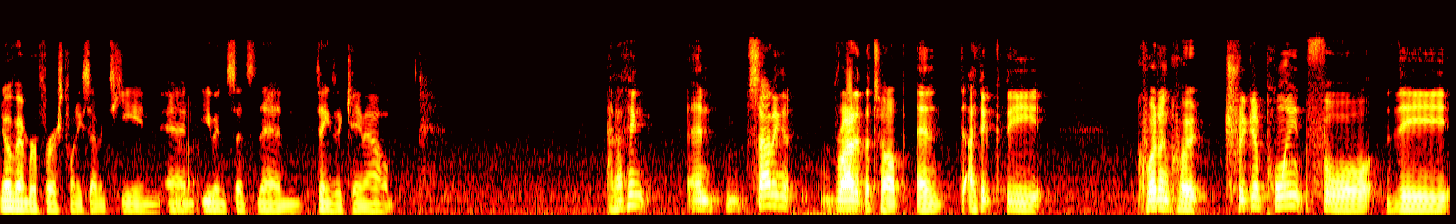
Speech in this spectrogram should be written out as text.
November 1st, 2017. And even since then, things that came out. And I think, and starting right at the top, and I think the quote unquote trigger point for the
